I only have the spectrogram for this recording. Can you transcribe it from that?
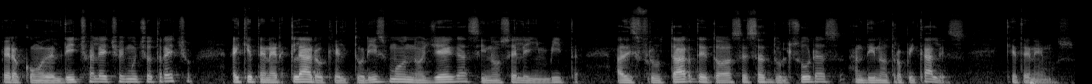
Pero como del dicho al hecho hay mucho trecho, hay que tener claro que el turismo no llega si no se le invita a disfrutar de todas esas dulzuras andinotropicales que tenemos.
